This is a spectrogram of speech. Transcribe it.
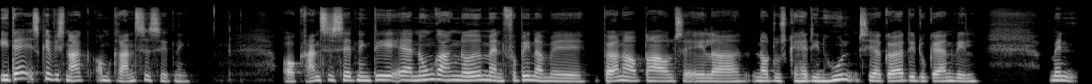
I dag skal vi snakke om grænsesætning. Og grænsesætning, det er nogle gange noget, man forbinder med børneopdragelse, eller når du skal have din hund til at gøre det, du gerne vil. Men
